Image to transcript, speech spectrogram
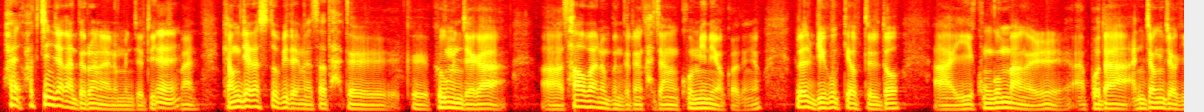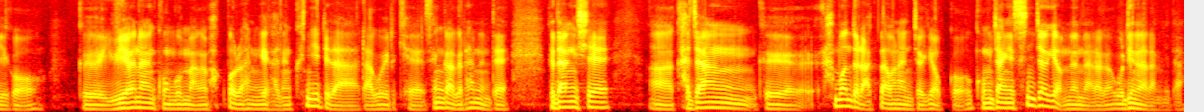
확- 확진자가 늘어나는 문제도 예. 있지만 경제가 스톱이 되면서 다들 그, 그 문제가 아, 사업하는 분들은 가장 고민이었거든요. 그래서 미국 기업들도 아, 이 공급망을 아, 보다 안정적이고 그 유연한 공급망을 확보를 하는 게 가장 큰 일이다라고 이렇게 생각을 하는데 그 당시에 아, 가장 그 한 번도 락다운한 적이 없고 공장이 쓴 적이 없는 나라가 우리나라입니다.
